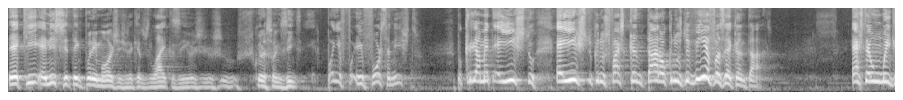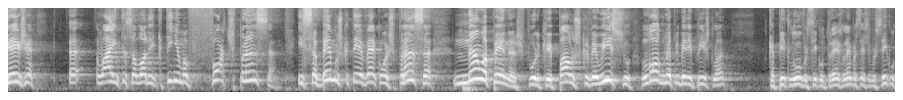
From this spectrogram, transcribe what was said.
é aqui, é nisto que a gente tem que pôr emojis, aqueles likes e os, os, os coraçõezinhos. Põe em força nisto. Porque realmente é isto, é isto que nos faz cantar, ou que nos devia fazer cantar. Esta é uma igreja uh, lá em Tessalónica que tinha uma forte esperança. E sabemos que tem a ver com a esperança, não apenas porque Paulo escreveu isso logo na primeira epístola, capítulo 1, versículo 3, lembra-se deste versículo?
